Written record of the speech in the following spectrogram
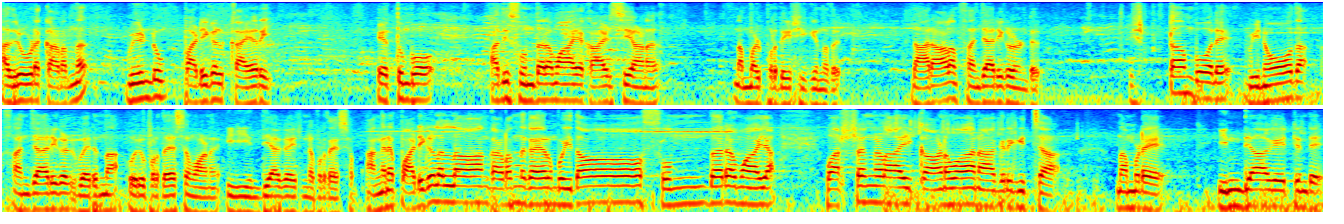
അതിലൂടെ കടന്ന് വീണ്ടും പടികൾ കയറി എത്തുമ്പോൾ അതിസുന്ദരമായ കാഴ്ചയാണ് നമ്മൾ പ്രതീക്ഷിക്കുന്നത്. ധാരാളം സഞ്ചാരികളുണ്ട്. ഇഷ്ടം പോലെ വിനോദ സഞ്ചാരികൾ വരുന്ന ഒരു പ്രദേശമാണ് ഈ ഇന്ത്യ ഗേറ്റിന്റെ പ്രദേശം. അങ്ങനെ പടികളെല്ലാം കടന്നു കയറുമ്പോൾ ഇതാ സുന്ദരമായ വർഷങ്ങളായി കാണുവാൻ ആഗ്രഹിച്ച നമ്മുടെ ഇന്ത്യ ഗേറ്റിന്റെ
